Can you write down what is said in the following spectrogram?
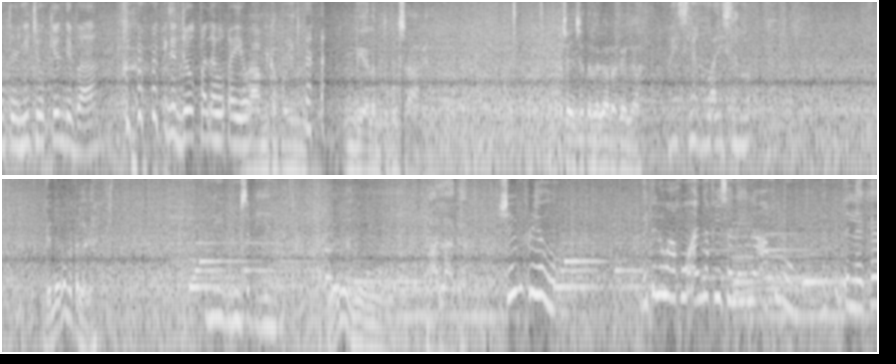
Attorney, joke yun, di ba? Nagjo-joke pala ko kayo. Marami ka pang hindi, hindi alam tungkol sa akin. Pasensya talaga, Raquel, ha? Ayos lang ho, ayos lang ho. Ganyan ka ba talaga? Ano ibig mo sabihin? Ganyan yung maalaga. Siyempre ho. May dalawa akong anak eh, sanay na ako. Ganun talaga.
